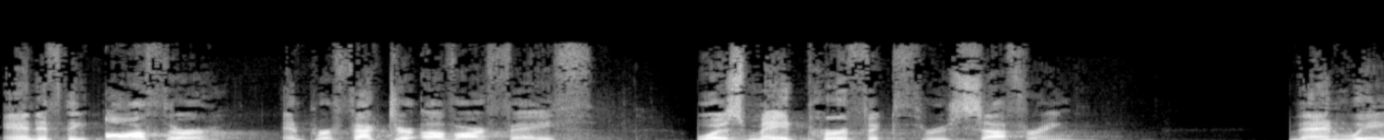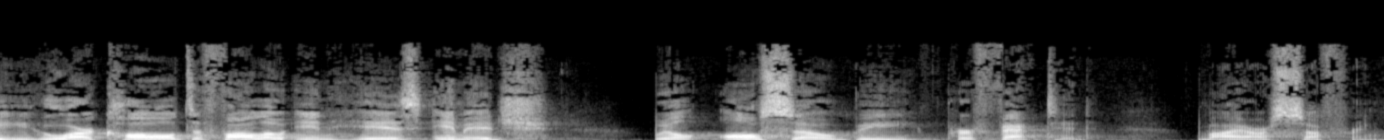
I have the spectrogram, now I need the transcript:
And if the author and perfecter of our faith was made perfect through suffering, then we who are called to follow in his image will also be perfected by our suffering.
